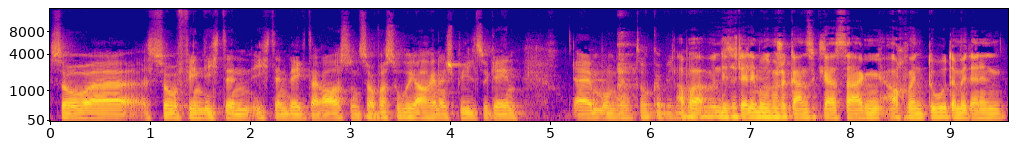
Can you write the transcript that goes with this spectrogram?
So, äh, so finde ich den, ich den Weg daraus und so versuche ich auch in ein Spiel zu gehen ähm, um den Druck ein bisschen. Aber an dieser Stelle muss man schon ganz klar sagen, auch wenn du damit einen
